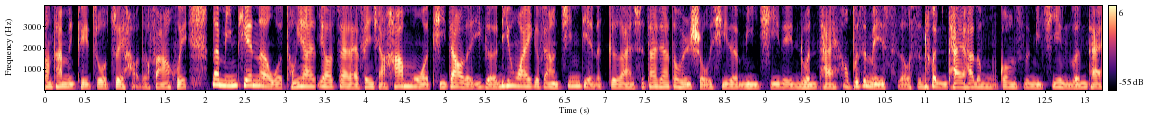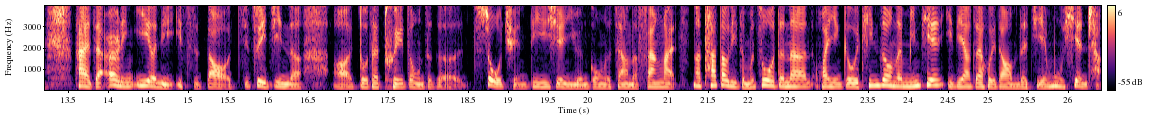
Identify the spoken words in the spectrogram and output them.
让他们可以做最好的发挥。那明天呢，我同样要再来分享哈默提到的一个另外一个非常经典的个案，是大家都很熟悉的米其林轮胎哦，不是美食哦，是轮胎，它的母公司米其林轮胎，它也在二零一二年一直到最近呢啊，都在推动这个授权第一线员工的这样的方案。那它到底怎么做的呢？欢迎各位听众呢，明天一定要再回到我们的节目现场。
